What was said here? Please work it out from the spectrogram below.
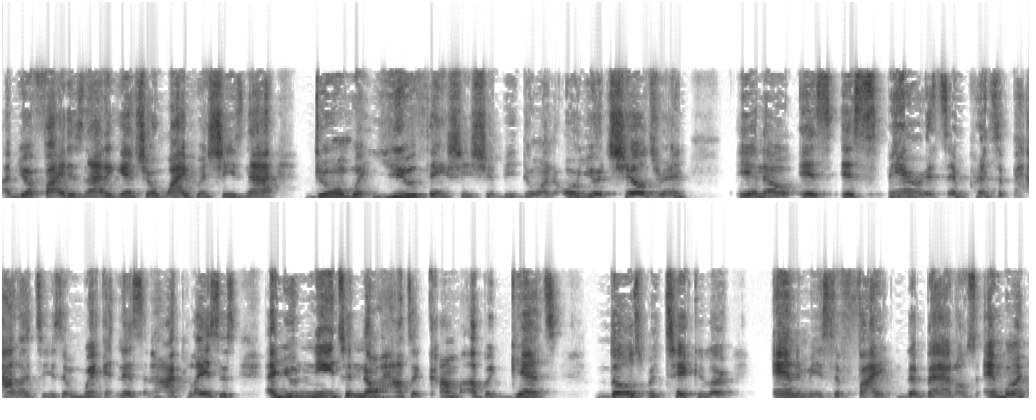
um, your fight is not against your wife when she's not doing what you think she should be doing, or your children you know it's it's spirits and principalities and wickedness in high places and you need to know how to come up against those particular enemies to fight the battles and when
